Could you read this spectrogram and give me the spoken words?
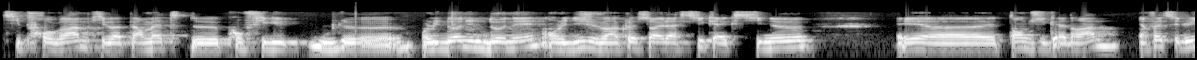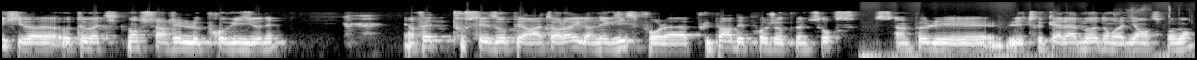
petit programme qui va permettre de configurer. De, on lui donne une donnée, on lui dit je veux un cluster élastique avec 6 nœuds, et tant de gigas de RAM. Et en fait, c'est lui qui va automatiquement se charger de le provisionner. Et en fait, tous ces opérateurs-là, il en existe pour la plupart des projets open source. C'est un peu les, les, trucs à la mode, on va dire, en ce moment.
